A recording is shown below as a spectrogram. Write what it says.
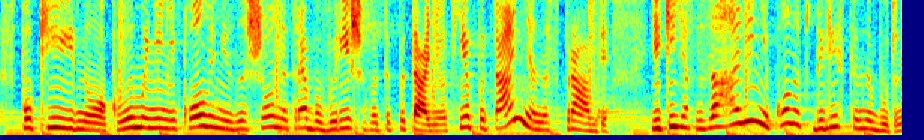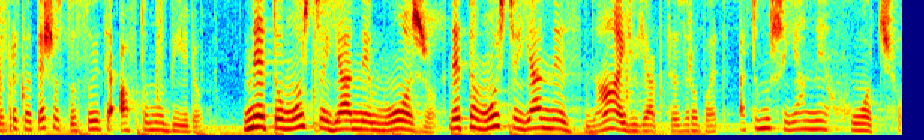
спокійно, коли мені ніколи ні за що не треба вирішувати питання. От є питання насправді, які я взагалі ніколи туди лізти не буду. Наприклад, те, що стосується автомобілю. Не тому, що я не можу, не тому, що я не знаю, як це зробити, а тому, що я не хочу.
